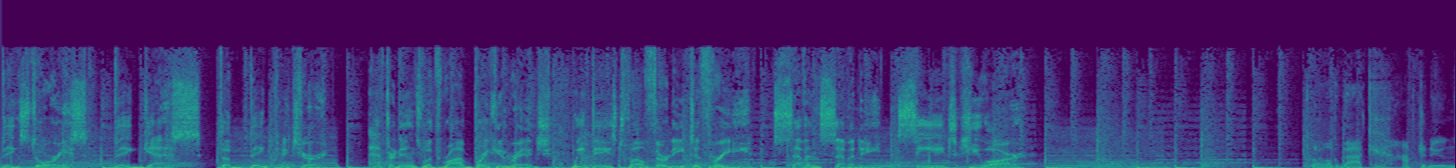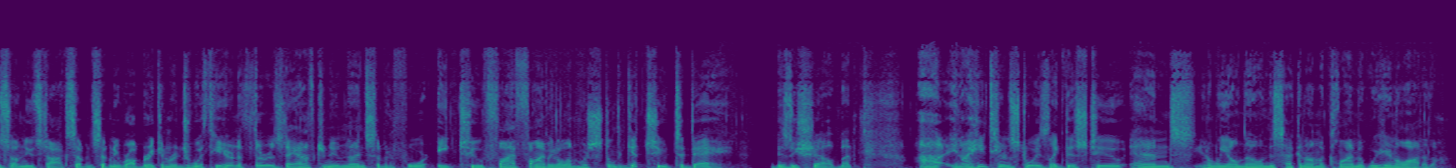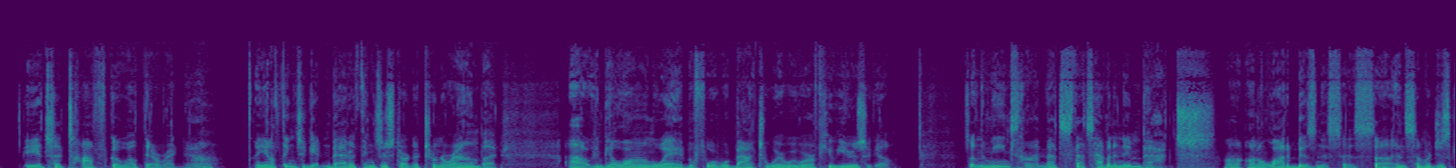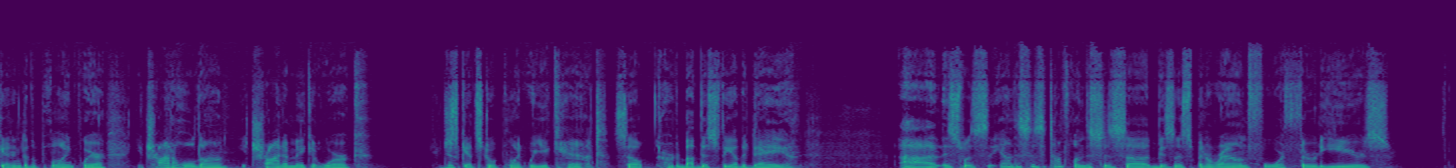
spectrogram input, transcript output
Big stories, big guests, the big picture. Afternoons with Rob Breckenridge. Weekdays 1230 to 3, 770 CHQR. Welcome back. Afternoons on Newstalk 770. Rob Breckenridge with you here on a Thursday afternoon, 974 8255. We got a lot more still to get to today. Busy show, but uh, you know, I hate hearing stories like this too. And you know, we all know in this economic climate, we're hearing a lot of them. It's a tough go out there right now. And, you know, things are getting better, things are starting to turn around, but uh, we're going to be a long way before we're back to where we were a few years ago. So in the meantime, that's that's having an impact uh, on a lot of businesses, uh, and some are just getting to the point where you try to hold on, you try to make it work, it just gets to a point where you can't. So I heard about this the other day, and uh, this was yeah, this is a tough one. This is uh, business been around for thirty years,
